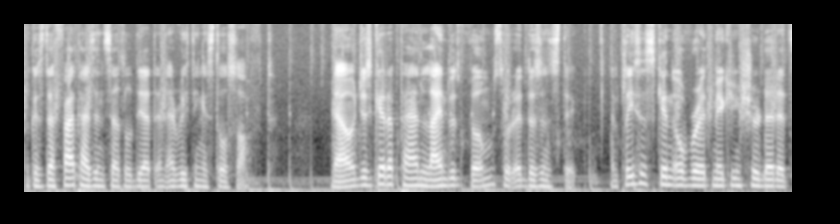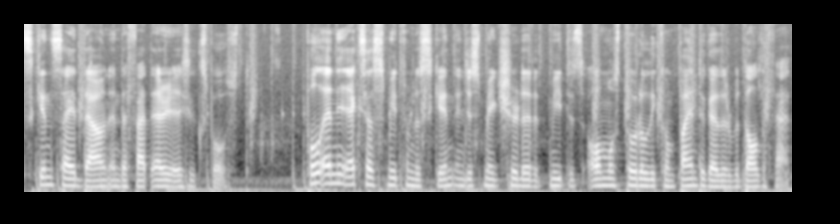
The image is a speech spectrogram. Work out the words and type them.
because the fat hasn't settled yet and everything is still soft. Now, just get a pan lined with film so it doesn't stick, and place the skin over it making sure that it's skin side down and the fat area is exposed. Pull any excess meat from the skin and just make sure that the meat is almost totally combined together with all the fat.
